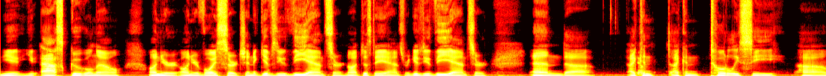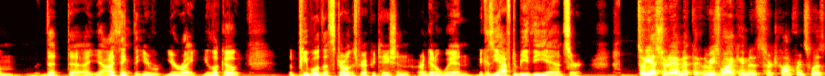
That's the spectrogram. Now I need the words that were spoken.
you you ask Google now on your on your voice search and it gives you the answer, not just a answer. It gives you the answer, and uh, I can I can totally see um, that. Uh, I think that you're you're right. You look out, the people with the strongest reputation are going to win because you have to be the answer. So yesterday I met the, the reason why I came to the search conference was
